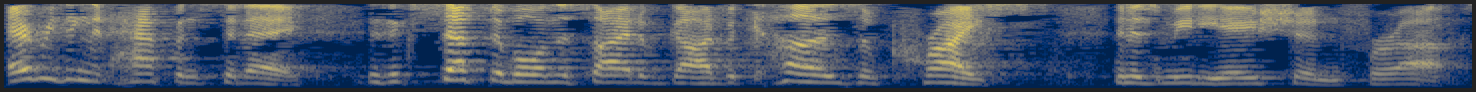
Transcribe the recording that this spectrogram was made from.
Everything that happens today is acceptable in the sight of God because of Christ and his mediation for us.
